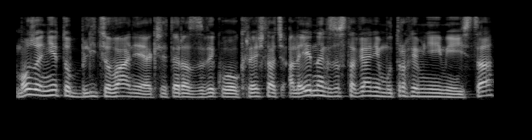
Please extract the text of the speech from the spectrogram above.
Może nie to blicowanie, jak się teraz zwykło określać, ale jednak zostawianie mu trochę mniej miejsca.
